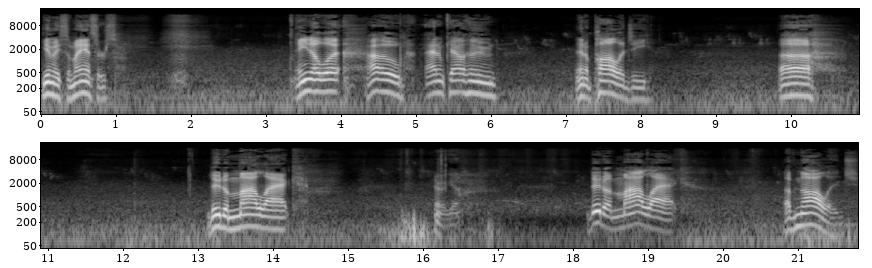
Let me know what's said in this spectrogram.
give me some answers. And you know what? I owe Adam Calhoun an apology. Uh, due to my lack, there we go. Due to my lack of knowledge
